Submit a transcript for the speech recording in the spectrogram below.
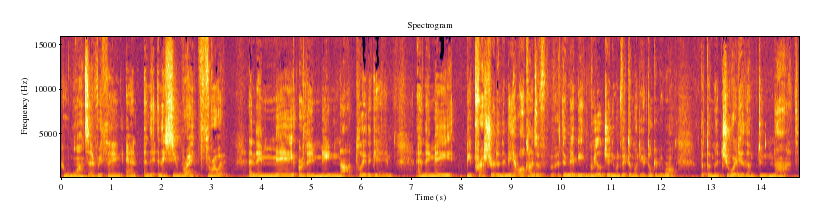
who wants everything, and, and, they, and they see right through it. And they may or they may not play the game, and they may be pressured, and they may have all kinds of, there may be real, genuine victimhood here, don't get me wrong. But the majority of them do not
